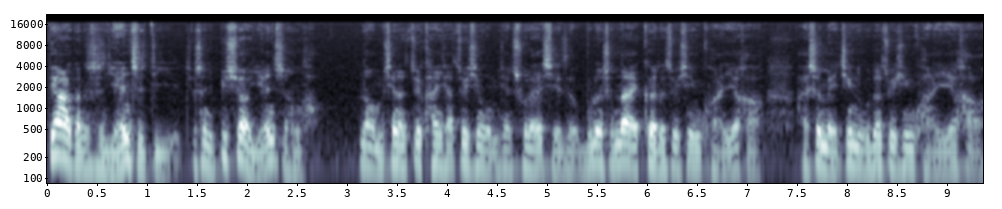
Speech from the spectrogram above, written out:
第二个呢是颜值第一，就是你必须要颜值很好。那我们现在就看一下最新我们现在出来的鞋子，无论是耐克的最新款也好，还是美津奴的最新款也好，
